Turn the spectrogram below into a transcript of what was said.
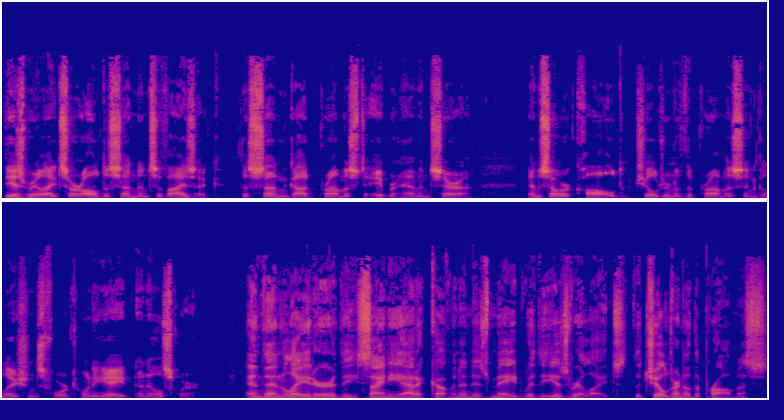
The Israelites are all descendants of Isaac, the son God promised to Abraham and Sarah, and so are called children of the promise in Galatians 4:28 and elsewhere. And then later, the Sinaitic covenant is made with the Israelites, the children of the promise,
